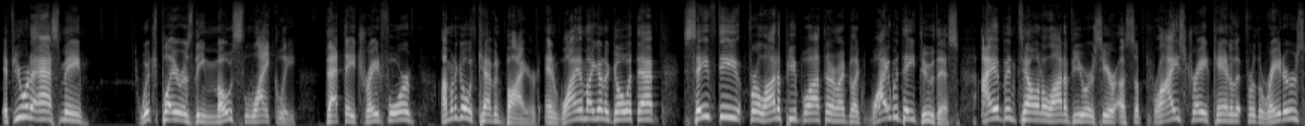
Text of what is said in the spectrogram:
If you were to ask me which player is the most likely that they trade for, I'm going to go with Kevin Byard. And why am I going to go with that? Safety, for a lot of people out there, might be like, why would they do this? I have been telling a lot of viewers here a surprise trade candidate for the Raiders,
